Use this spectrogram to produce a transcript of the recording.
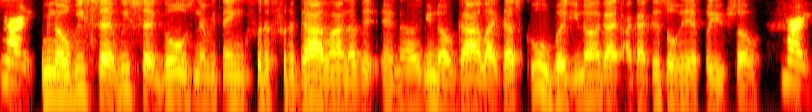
right. You know, we set we set goals and everything for the for the guideline of it. And uh, you know, God like that's cool, but you know, I got I got this over here for you. So right.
